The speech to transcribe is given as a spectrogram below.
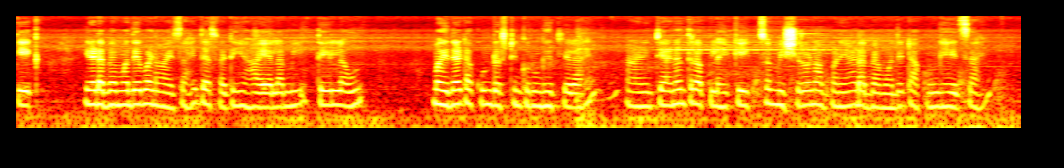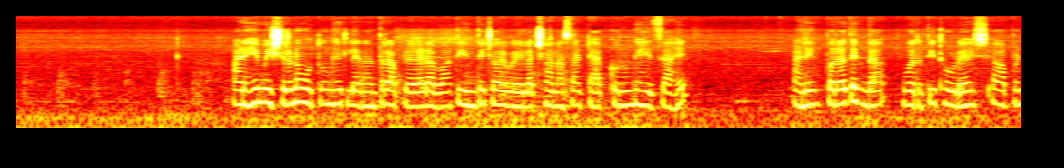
केक या डब्यामध्ये बनवायचं आहे. त्यासाठी हा याला मी तेल लावून मैदा टाकून डस्टिंग करून घेतलेलं आहे. आणि त्यानंतर आपलं हे केकचं मिश्रण आपण या डब्यामध्ये टाकून घ्यायचं आहे. आणि हे मिश्रण ओतून घेतल्यानंतर आपल्याला डबा तीन ते चार वेळेला छान असा टॅप करून घ्यायचा आहे. आणि परत एकदा वरती थोड्याशा आपण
